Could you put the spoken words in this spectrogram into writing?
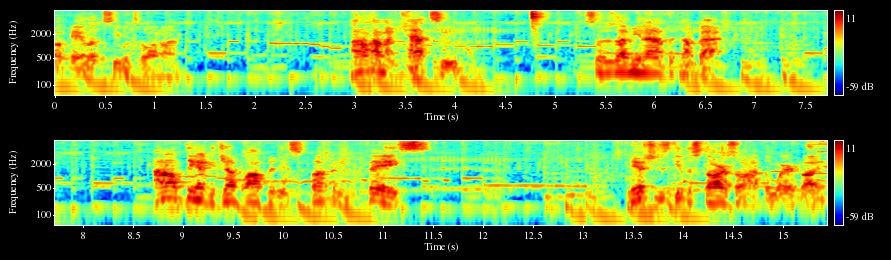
Okay, let's see what's going on. I don't have my cat suit. So does that mean I have to come back? I don't think I could jump off of his fucking face. Maybe I should just get the star so I don't have to worry about it.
